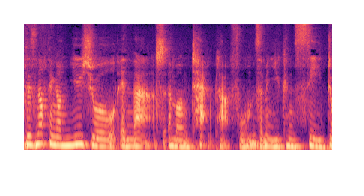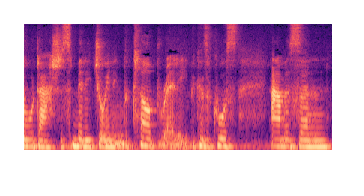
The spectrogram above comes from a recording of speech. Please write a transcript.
There's nothing unusual in that among tech platforms. I mean, you can see DoorDash as merely joining the club, really, because of course, Amazon,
